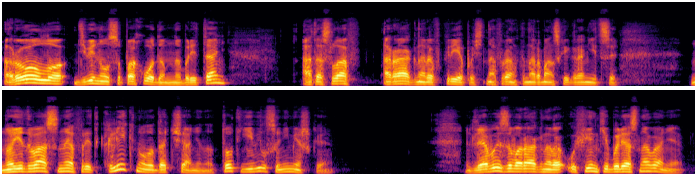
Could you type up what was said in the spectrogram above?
Ролло двинулся походом на Британь, отослав Рагнара в крепость на франко-нормандской границе, но едва Снефрит кликнула датчанина, тот явился не мешкая. Для вызова Рагнара у Финки были основания —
